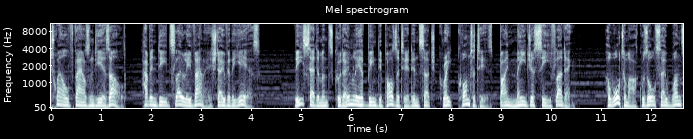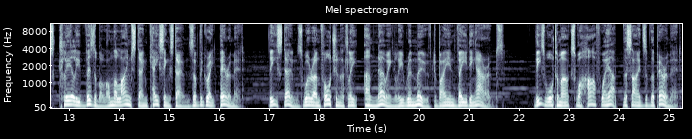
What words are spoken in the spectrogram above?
12,000 years old, have indeed slowly vanished over the years. These sediments could only have been deposited in such great quantities by major sea flooding. A watermark was also once clearly visible on the limestone casing stones of the Great Pyramid. These stones were unfortunately unknowingly removed by invading Arabs. These watermarks were halfway up the sides of the pyramid,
